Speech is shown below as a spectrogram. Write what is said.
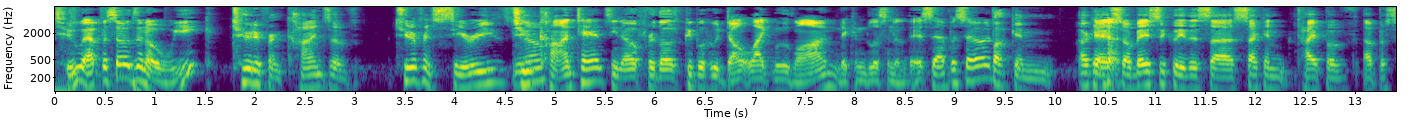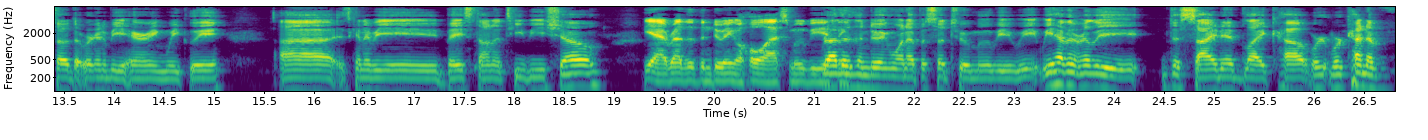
two episodes in a week? Two different kinds of two different series. You Two know? contents, you know, for those people who don't like Mulan, they can listen to this episode. fucking okay. Yeah. So basically, this uh, second type of episode that we're going to be airing weekly uh, is going to be based on a TV show Yeah, rather than doing a whole ass movie. Rather than doing one episode to a movie. We we haven't really decided like how we're we're kind of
